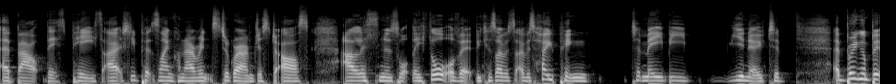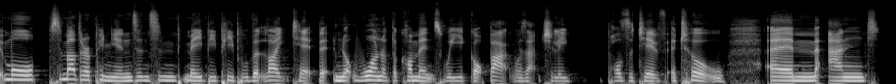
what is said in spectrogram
about this piece. I actually put something on our Instagram just to ask our listeners what they thought of it because I was I was hoping to maybe you know to uh, bring a bit more some other opinions and some maybe people that liked it but not one of the comments we got back was actually positive at all um, and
